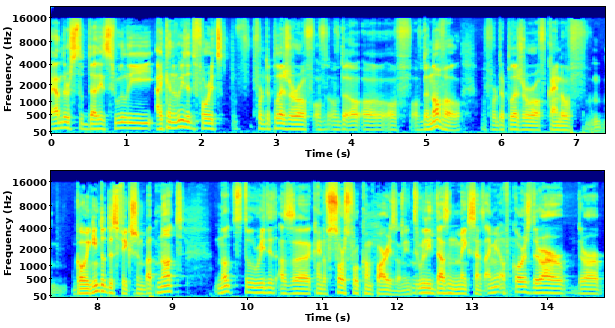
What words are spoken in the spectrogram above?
I understood that it's really I can read it for its for the pleasure of of, of the of, of the novel, for the pleasure of kind of going into this fiction, but not not to read it as a kind of source for comparison. It really doesn't make sense. I mean, of course, there are there are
